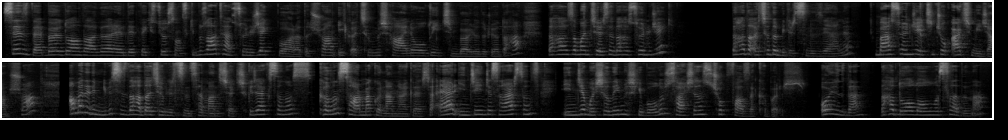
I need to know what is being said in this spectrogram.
Siz de böyle doğal dalgalar elde etmek istiyorsanız ki bu zaten sönecek bu arada. Şu an ilk açılmış hali olduğu için böyle duruyor daha. Daha zaman içerisinde daha sönecek. Daha da açabilirsiniz yani. Ben söneceği için çok açmayacağım şu an. Ama dediğim gibi siz daha da açabilirsiniz hemen dışarı çıkacaksanız. Kalın sarmak önemli arkadaşlar. Eğer ince ince sararsanız ince maşalıymış gibi olur. Saçlarınız çok fazla kabarır. O yüzden daha doğal olması adına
